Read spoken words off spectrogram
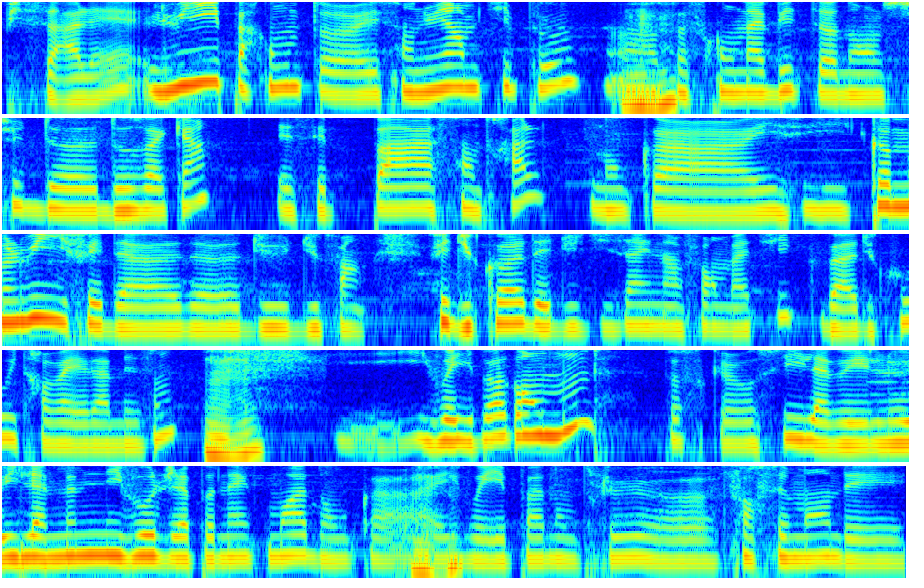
puis ça allait. Lui, par contre, euh, il s'ennuyait un petit peu, euh, Mhm. parce qu'on habite dans le sud d'Osaka, et c'est pas central. Donc, euh, il- il- comme lui, il fait, de- de- du, du, enfin, fait du code et du design informatique, bah, du coup, il travaille à la maison Mhm. il, il voyait pas grand monde parce que aussi il avait le, il a le même niveau de japonais que moi donc Mhm. il voyait pas non plus forcément des,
